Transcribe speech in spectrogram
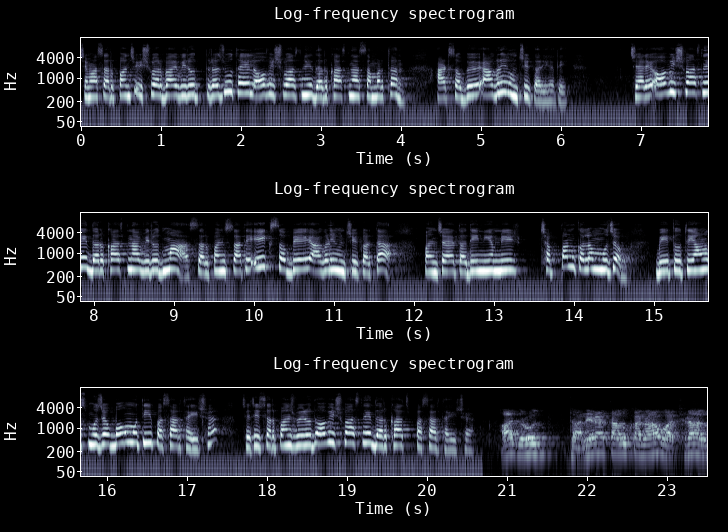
જેમાં સરપંચ ઈશ્વરભાઈ વિરુદ્ધ રજૂ થયેલ અવિશ્વાસની દરખાસ્તના સમર્થન આઠ સભ્યોએ આગળી ઊંચી કરી હતી. જ્યારે અવિશ્વાસની દરખાસ્તના વિરુદ્ધમાં સરપંચ સાથે એક સભ્યએ આગળી ઊંચી કરતા પંચાયત અધિનિયમની છપ્પન કલમ મુજબ, બે તૃતીયાંશ મુજબ બહુમતી પસાર થઈ છે, જેથી સરપંચ વિરુદ્ધ અવિશ્વાસની દરખાસ્ત પસાર થઈ છે. આજ રોજ ધાનેરા તાલુકાના વાછડાલ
